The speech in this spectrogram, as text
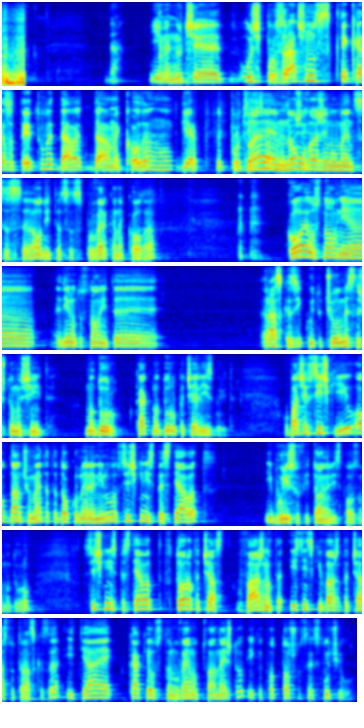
Да. Именно, че уж прозрачност, те казват, ето бе, давай, даваме кода, но ГЕРБ е против това. Това е много важен момент с а, одита, с проверка на кода. Кой е основния, един от основните разкази, които чуваме срещу машините? Мадуро. Как Мадуро печели изборите. Обаче всички, от Данчо Ментата до Корнелия Нинова, всички ни спестяват, и Борисов, и той нали използва Мадуро, всички ни спестяват втората част, важната, истински важната част от разказа и тя е как е установено това нещо и какво точно се е случило.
